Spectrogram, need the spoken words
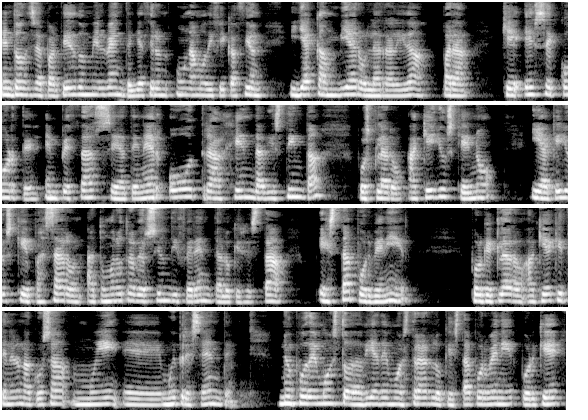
Entonces, a partir de 2020 ya hicieron una modificación y ya cambiaron la realidad para que ese corte empezase a tener otra agenda distinta, pues claro, aquellos que no y aquellos que pasaron a tomar otra versión diferente a lo que está, está por venir, porque claro, aquí hay que tener una cosa muy, eh, muy presente. No podemos todavía demostrar lo que está por venir porque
